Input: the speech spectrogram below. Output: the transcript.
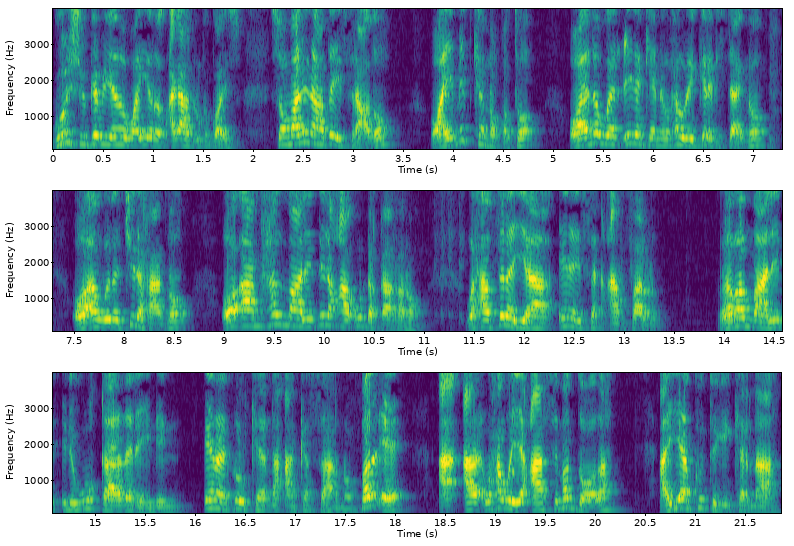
Guushu gebigeeda waa in yar ood cagaha dhulka ku hayso. Soomaalina hadday israacdo oo ay mid ka noqoto oo anagu aan ciidankeena waxa weye garab istaagno oo aan wada jir ahaadno oo aan hal maalin dhinaca u dhaqaaqno waxaan filayaa inaysan canfar laba maalin inagu qaadanaynin inaan dhulkeenna aan ka saarno. Bal e waxa weeye caasimadooda ayaan ku tegi karnaa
